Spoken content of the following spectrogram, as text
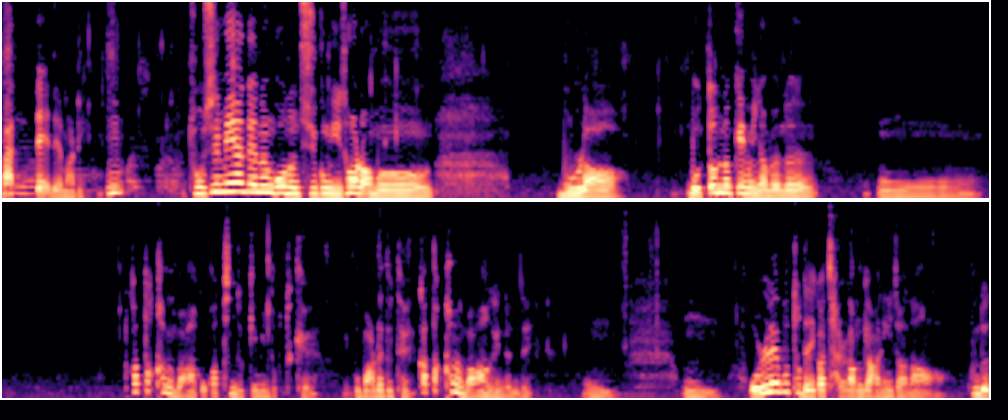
맞대, 내 말이. 있을까요? 조심해야 되는 거는 지금 이 사람은 몰라. 뭐 어떤 느낌이냐면은 음, 까딱하면 망할 것 같은 느낌인데 어떡해? 이거 말해도 돼? 까딱하면 망하겠는데? 음, 음. 원래부터 내가 잘난 게 아니잖아. 근데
